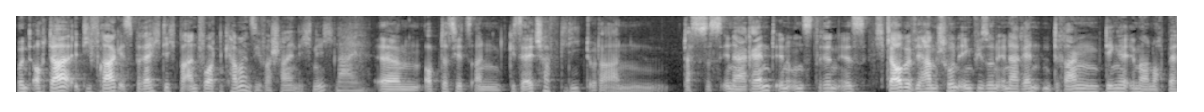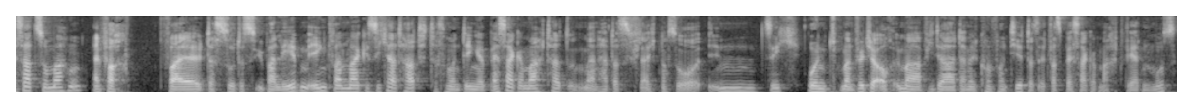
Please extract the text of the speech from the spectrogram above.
Und auch da, die Frage ist berechtigt, beantworten kann man sie wahrscheinlich nicht. Nein. Ähm, ob das jetzt an Gesellschaft liegt oder an, dass es inhärent in uns drin ist. Ich glaube, wir haben schon irgendwie so einen inhärenten Drang, Dinge immer noch besser zu machen. Einfach weil das so das Überleben irgendwann mal gesichert hat, dass man Dinge besser gemacht hat und man hat das vielleicht noch so in sich. Und man wird ja auch immer wieder damit konfrontiert, dass etwas besser gemacht werden muss.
